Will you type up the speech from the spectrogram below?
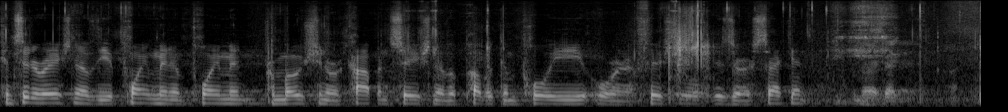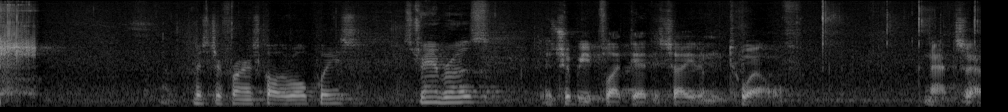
consideration of the appointment, employment, promotion, or compensation of a public employee or an official. Is there a second? Mr. Furness, call the roll, please. Mr. Ambrose? It should be reflected as item 12, not 7.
